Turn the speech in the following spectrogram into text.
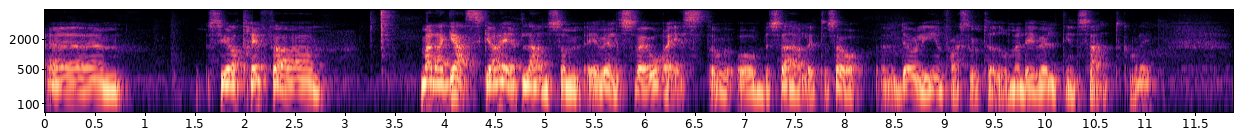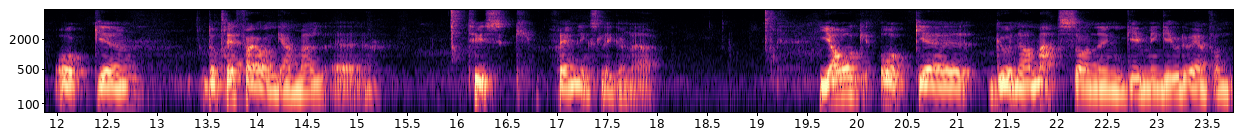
Ehm, så jag träffar Madagaskar är ett land som är väldigt svårrest och, och besvärligt och så. Dålig infrastruktur, men det är väldigt intressant att komma dit. Och ehm, då träffade jag en gammal eh, tysk främlingslegionär. Jag och eh, Gunnar Mattsson, min gode vän från,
